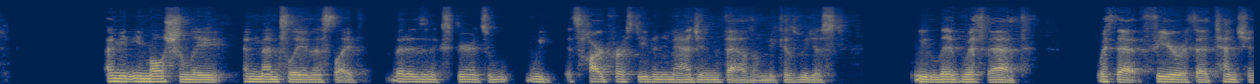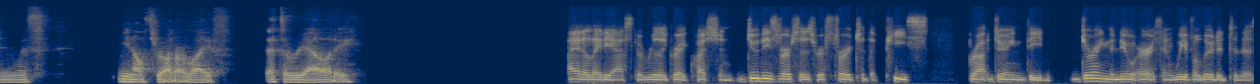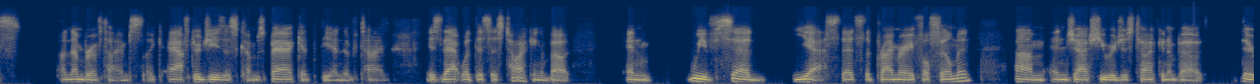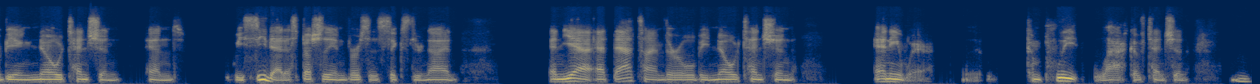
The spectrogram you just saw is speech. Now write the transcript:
i mean emotionally and mentally in this life that is an experience we it's hard for us to even imagine and fathom because we just we live with that with that fear with that tension with you know throughout our life. That's a reality. I had a lady ask a really great question. Do these verses refer to the peace brought during the during the new earth? And we've alluded to this a number of times like after jesus comes back at the end of time. Is that what this is talking about? And we've said yes, that's the primary fulfillment. Um, and Josh, you were just talking about there being no tension, and we see that especially in verses six through nine. And yeah, at that time there will be no tension anywhere, complete lack of tension.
